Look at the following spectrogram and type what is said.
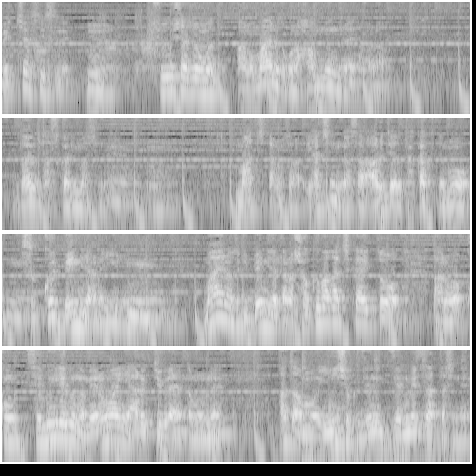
めっちゃ安いっすね。そううん。駐車場もあの前のところの半分ぐらいだからだいぶ助かりますね、街あのさ家賃がさある程度高くても、ん。すっごい便利なのいいの、うん。前の時便利だったのは職場が近いとあのセブンイレブンが目の前にあるっていうぐらいだったもんね、うん。あとはもう飲食全全滅だったしね。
